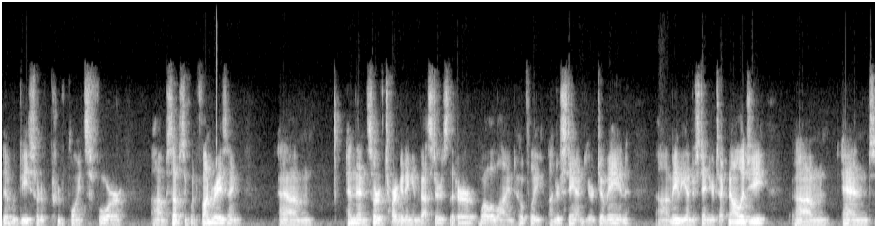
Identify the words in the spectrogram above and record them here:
that would be sort of proof points for um, subsequent fundraising? Um, and then sort of targeting investors that are well aligned, hopefully understand your domain uh, maybe understand your technology, um, and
